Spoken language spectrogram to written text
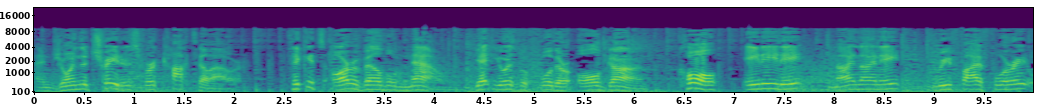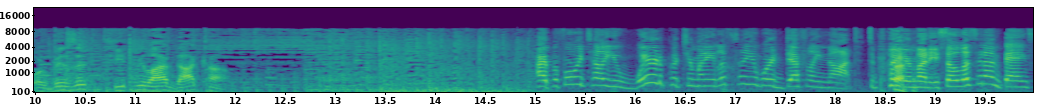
and join the traders for a cocktail hour. Tickets are available now. Get yours before they're all gone. Call 888-998-3548 or visit t3live.com. All right, before we tell you where to put your money, let's tell you where definitely not to put your money. So let's hit on banks.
